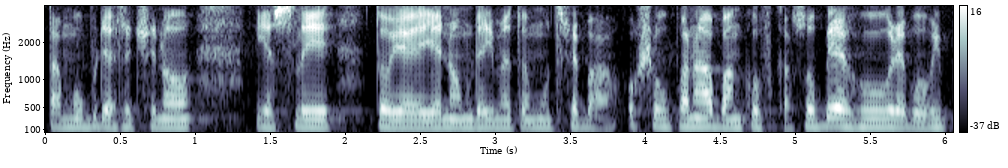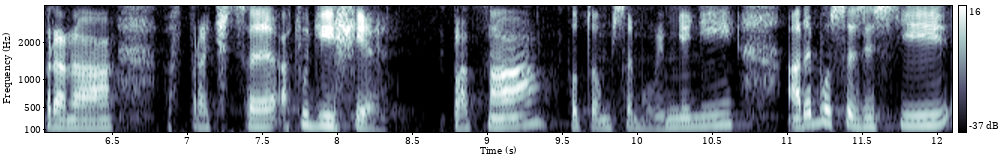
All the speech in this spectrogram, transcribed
tam mu bude řečeno, jestli to je jenom, dejme tomu, třeba ošoupaná bankovka z oběhu nebo vypraná v pračce a tudíž je platná, potom se mu vymění, anebo se zjistí,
